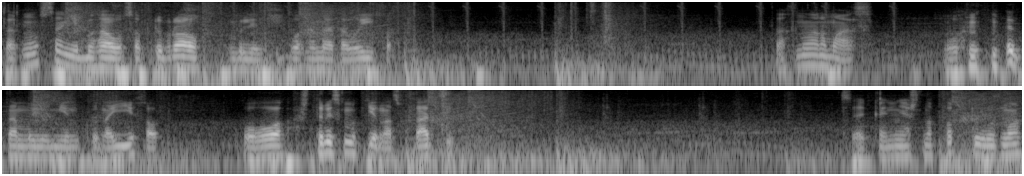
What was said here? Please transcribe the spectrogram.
Так, ну все, ніби гауса прибрав. Блін, вогнемета виїхав. Так, ну нормас. Вогнемет на мою мінку наїхав. Ого, аж три смоки у нас в хатці. Це, звісно, потужно.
